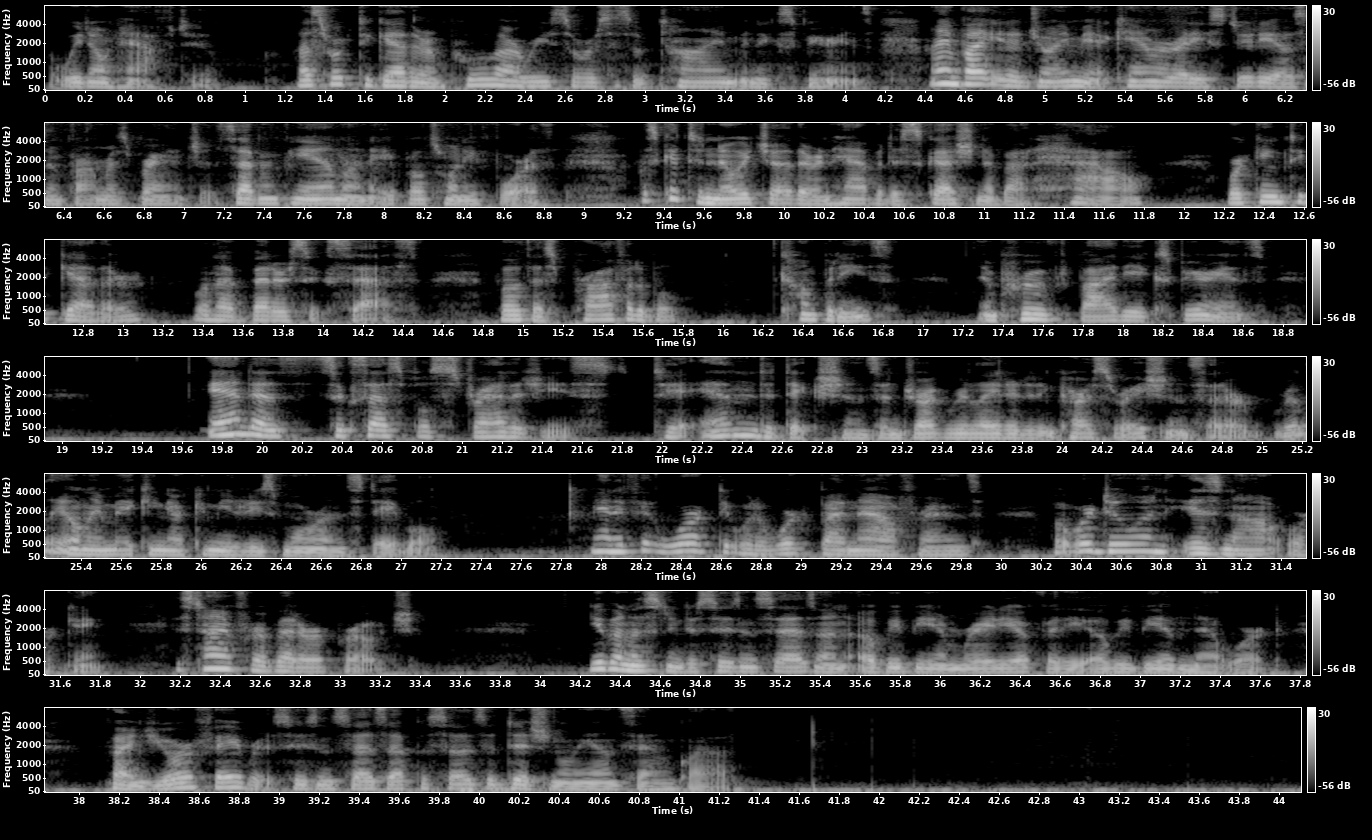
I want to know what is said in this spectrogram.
but we don't have to. Let's work together and pool our resources of time and experience. I invite you to join me at Camera Ready Studios in Farmers Branch at 7 p.m. on April 24th. Let's get to know each other and have a discussion about how, working together, we'll have better success, both as profitable companies, improved by the experience, and as successful strategies to end addictions and drug related incarcerations that are really only making our communities more unstable. Man, if it worked, it would have worked by now, friends. What we're doing is not working. It's time for a better approach. You've been listening to Susan Says on OBBM Radio for the OBBM Network. Find your favorite Susan Says episodes additionally on SoundCloud.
